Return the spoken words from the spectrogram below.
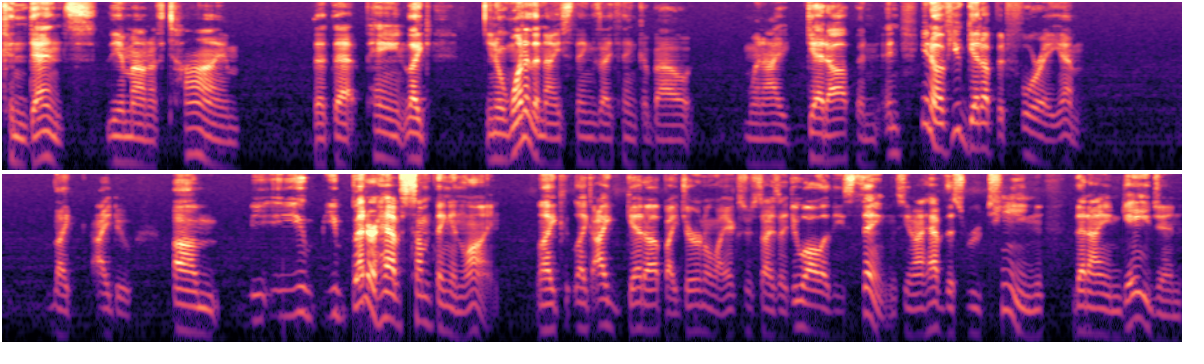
condense the amount of time that that pain like you know one of the nice things i think about when i get up and and you know if you get up at 4 a.m like i do um y- you you better have something in line like like i get up i journal i exercise i do all of these things you know i have this routine that i engage in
